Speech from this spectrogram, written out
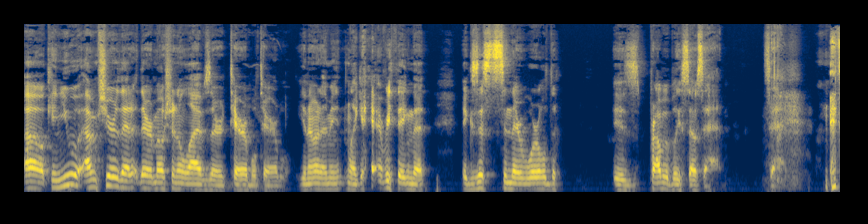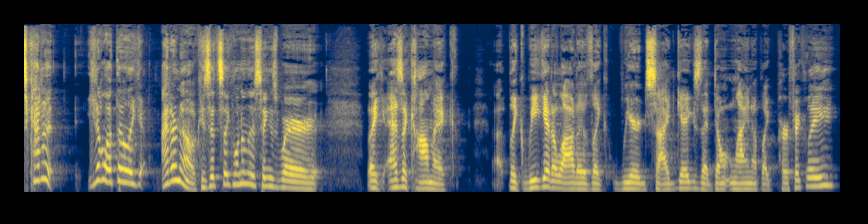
oh, can you? I'm sure that their emotional lives are terrible, terrible. You know what I mean? Like everything that exists in their world is probably so sad. Sad. It's kind of, you know what though? Like, I don't know. Cause it's like one of those things where, like, as a comic, uh, like we get a lot of like weird side gigs that don't line up like perfectly.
